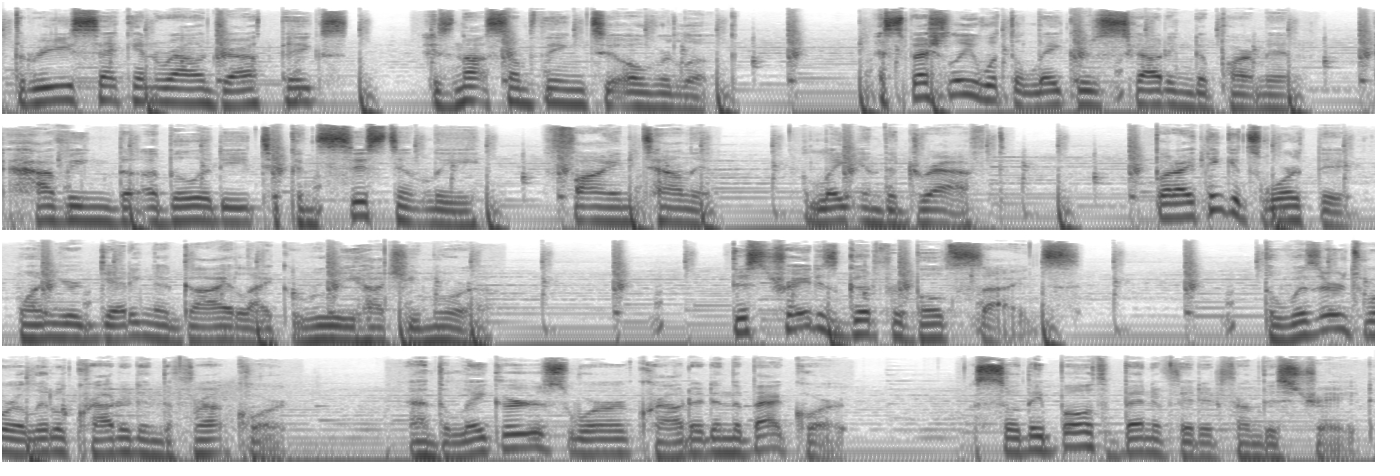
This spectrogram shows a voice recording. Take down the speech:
Three second round draft picks is not something to overlook, especially with the Lakers scouting department having the ability to consistently find talent late in the draft. But I think it's worth it when you're getting a guy like Rui Hachimura. This trade is good for both sides. The Wizards were a little crowded in the front court, and the Lakers were crowded in the backcourt, so they both benefited from this trade.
